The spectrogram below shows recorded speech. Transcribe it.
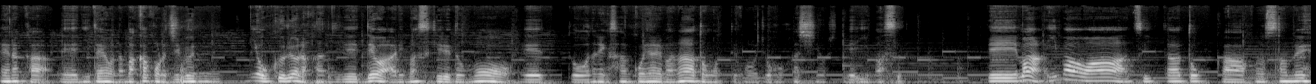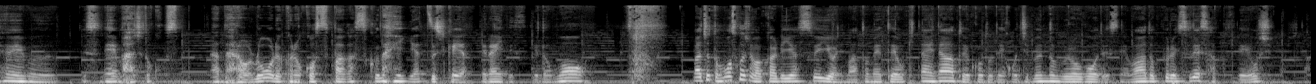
えなんか、えー似たような、まあ過去の自分に送るような感じで、ではありますけれども、えーっと、何か参考になればなと思って、この情報発信をしています。で、まあ今は Twitter とか、このスタンド FM ですね。まあちょっとコスパ、なんだろう、労力のコスパが少ないやつしかやってないんですけども、まあちょっともう少しわかりやすいようにまとめておきたいなということで、こう自分のブログをですね、ワードプレスで作成をしました。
